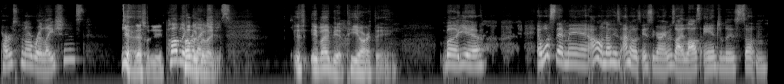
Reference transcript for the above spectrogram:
personal relations? Yeah, that's what it is. Public, Public relations. relations. It's, it might be a PR thing. But yeah. And what's that man? I don't know his I know his Instagram. It's like Los Angeles something.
